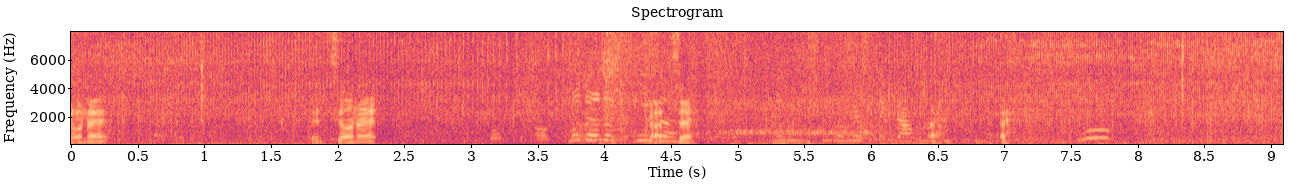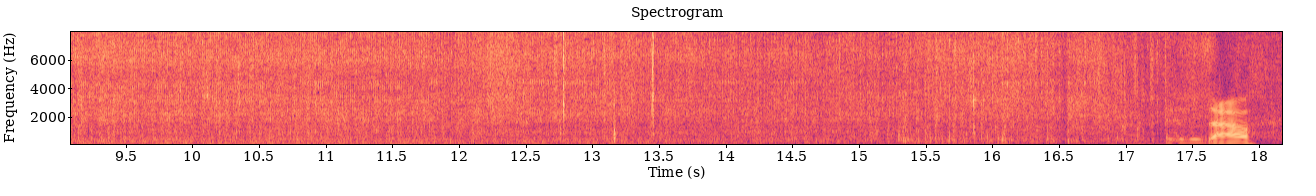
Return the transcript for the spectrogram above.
Attenzione. Attenzione. Madonna scusa. Grazie. Non mi aspettavo. Ciao.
